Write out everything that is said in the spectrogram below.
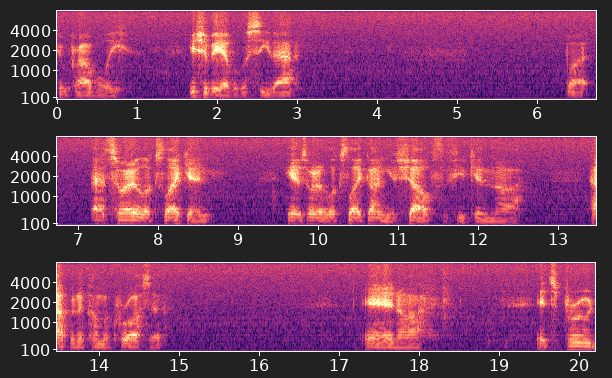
Can probably, you should be able to see that. but that's what it looks like and here's what it looks like on your shelf if you can uh, happen to come across it. And uh, it's brewed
